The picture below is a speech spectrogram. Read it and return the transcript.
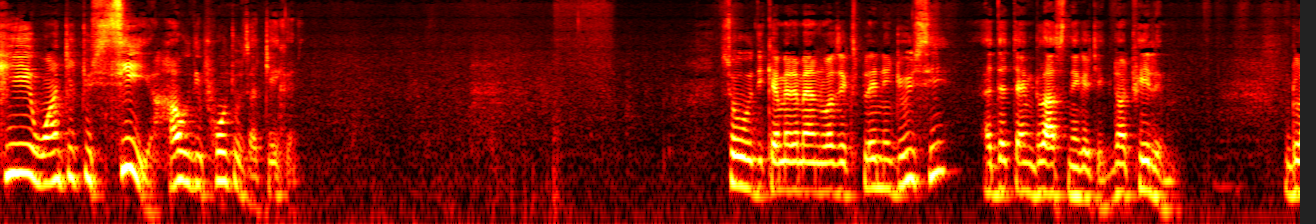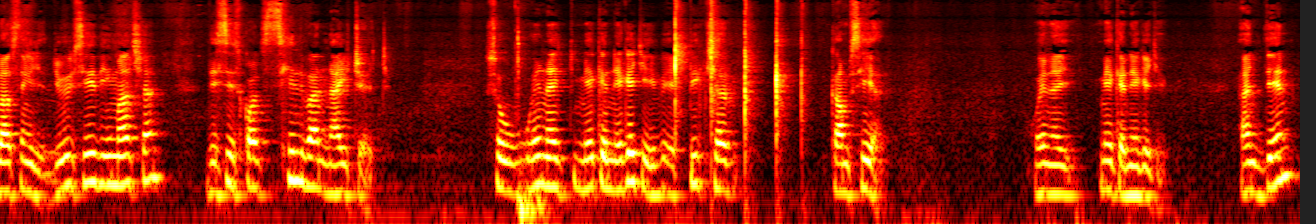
He wanted to see how the photos are taken. So the cameraman was explaining, do you see? At that time, glass negative, not film. Glass negative. Do you see the emulsion? This is called silver nitrate. So when I make a negative, a picture comes here. When I make a negative. And then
